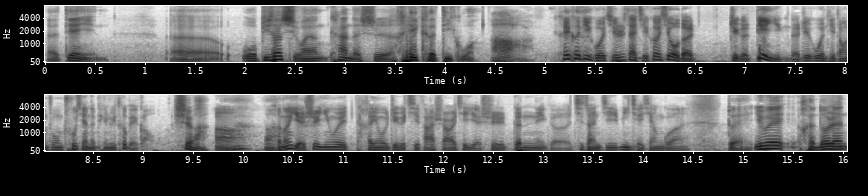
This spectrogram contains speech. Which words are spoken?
呃电影，呃，我比较喜欢看的是《黑客帝国》，啊，《黑客帝国》其实在杰克秀的这个电影的这个问题当中出现的频率特别高。是吧？啊，啊。可能也是因为很有这个启发式，而且也是跟那个计算机密切相关。对，因为很多人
